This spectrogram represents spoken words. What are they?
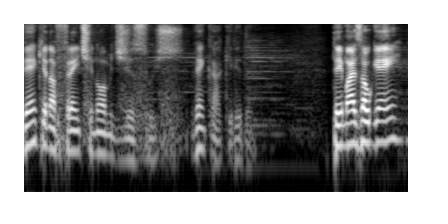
Vem aqui na frente em nome de Jesus. Vem cá, querida. Tem mais alguém?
